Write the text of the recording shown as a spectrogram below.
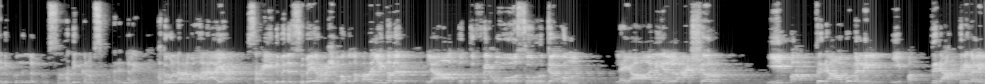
എനിക്കും നിങ്ങൾക്കും സാധിക്കണം സഹോദരങ്ങളെ. അതുകൊണ്ടാണ് മഹാനായ സയ്യിദ് ബിൻ സുബൈർ റഹിമഹുല്ല പറയുന്നത് ലാ ലയാലിയൽ ഈ പത്ത് രാവുകളിൽ ഈ പത്ത് രാത്രികളിൽ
